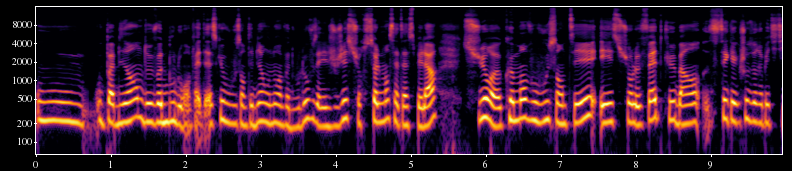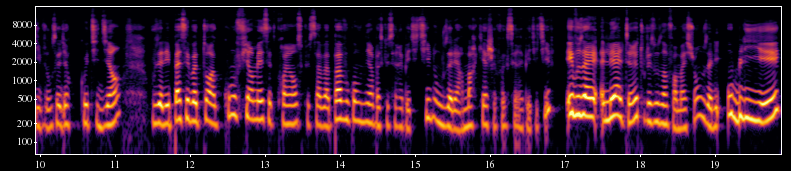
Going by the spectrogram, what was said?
ou, ou, pas bien de votre boulot en fait. Est-ce que vous vous sentez bien ou non à votre boulot Vous allez juger sur seulement cet aspect-là, sur comment vous vous sentez et sur le fait que ben c'est quelque chose de répétitif. Donc ça veut dire qu'au quotidien, vous allez passer votre temps à confirmer cette croyance que ça va pas vous convenir parce que c'est répétitif, donc vous allez remarquer à chaque fois que c'est répétitif et vous allez altérer toutes les autres informations, vous allez oublier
